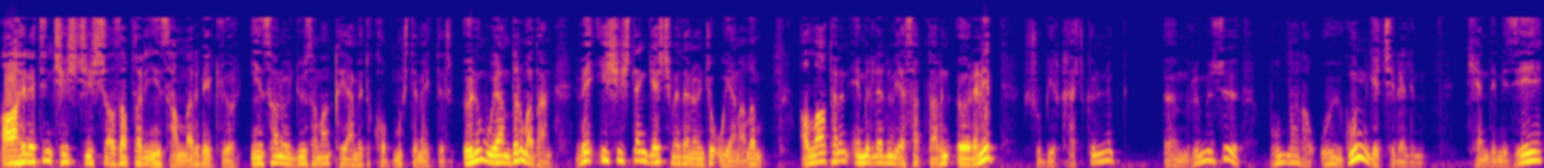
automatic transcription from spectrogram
Ahiretin çeşit çeşit azapları insanları bekliyor. İnsan öldüğü zaman kıyameti kopmuş demektir. Ölüm uyandırmadan ve iş işten geçmeden önce uyanalım. allah Teala'nın emirlerini ve yasaklarını öğrenip şu birkaç günlük ömrümüzü bunlara uygun geçirelim. Kendimizi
